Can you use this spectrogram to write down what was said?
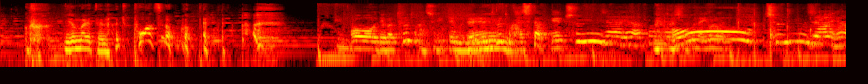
이런 말이 되나? 좀 포악스러운 것 같아요. 어, 내가 트로트 가수기 때문에 트로트 가수답게 춘자야 보고 이걸로 춘자야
